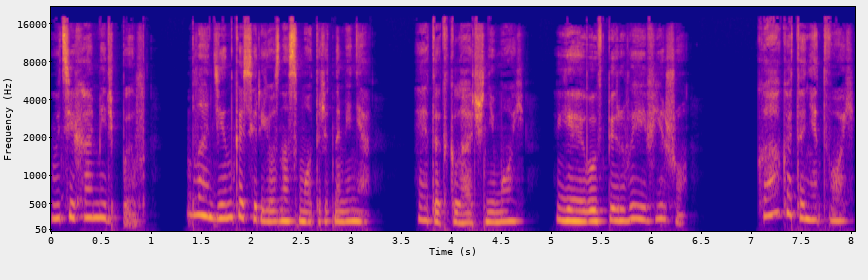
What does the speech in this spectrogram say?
утихомирь пыл. Блондинка серьезно смотрит на меня. Этот клатч не мой. Я его впервые вижу. Как это не твой?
